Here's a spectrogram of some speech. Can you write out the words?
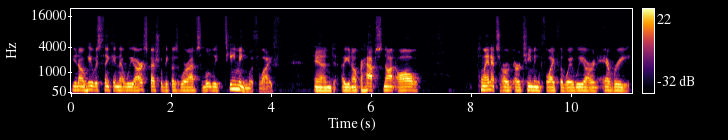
you know, he was thinking that we are special because we're absolutely teeming with life. And, uh, you know, perhaps not all planets are, are teeming with life the way we are in every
